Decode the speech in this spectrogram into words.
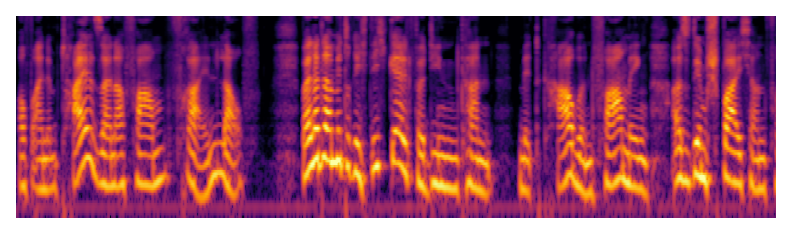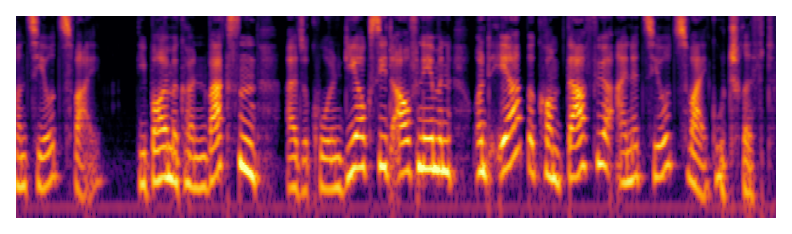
auf einem Teil seiner Farm freien Lauf. Weil er damit richtig Geld verdienen kann, mit Carbon Farming, also dem Speichern von CO2. Die Bäume können wachsen, also Kohlendioxid aufnehmen, und er bekommt dafür eine CO2-Gutschrift.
